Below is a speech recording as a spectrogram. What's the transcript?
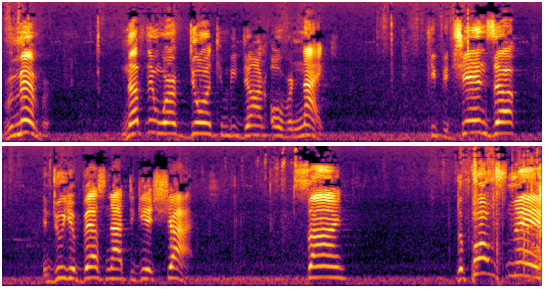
Remember, nothing worth doing can be done overnight. Keep your chins up and do your best not to get shot. Sign, the postman.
